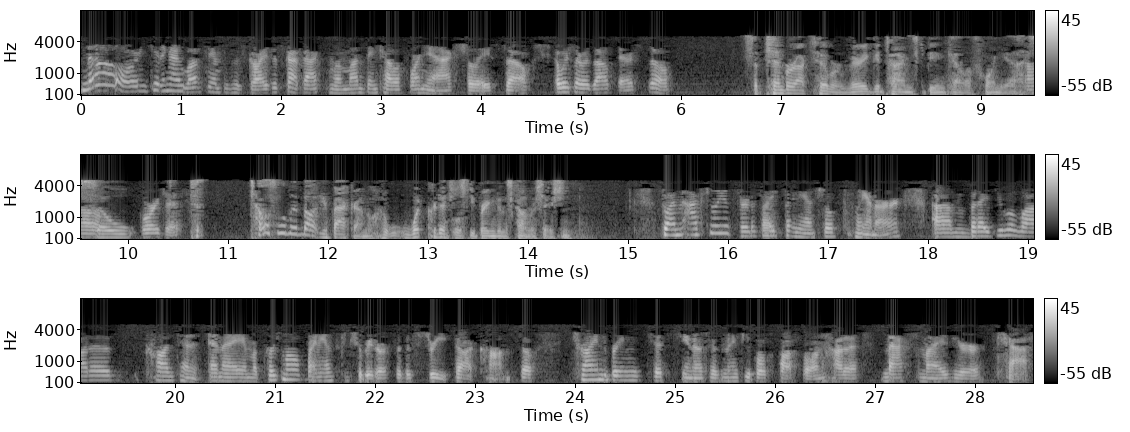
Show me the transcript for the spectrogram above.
No, are you kidding? I love San Francisco. I just got back from a month in California, actually, so I wish I was out there still. September, October, very good times to be in California. Oh, so, gorgeous. T- tell us a little bit about your background. What credentials do you bring to this conversation? So I'm actually a certified financial planner, um, but I do a lot of content, and I am a personal finance contributor for TheStreet.com. So trying to bring tips, you know, to as many people as possible on how to maximize your cash.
